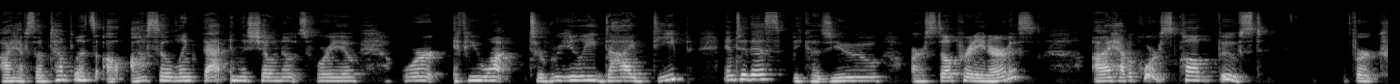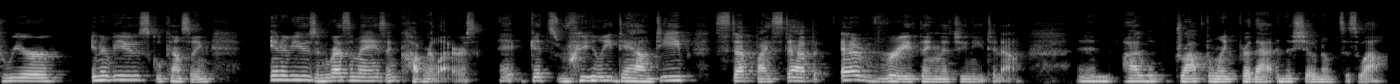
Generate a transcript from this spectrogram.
I have some templates. I'll also link that in the show notes for you. Or if you want to really dive deep into this because you are still pretty nervous, I have a course called Boost for career interviews, school counseling interviews, and resumes and cover letters. It gets really down deep, step by step, everything that you need to know. And I will drop the link for that in the show notes as well.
